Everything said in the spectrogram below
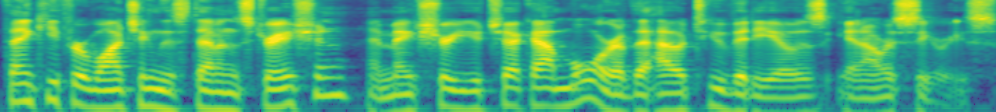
Thank you for watching this demonstration, and make sure you check out more of the how-to videos in our series.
